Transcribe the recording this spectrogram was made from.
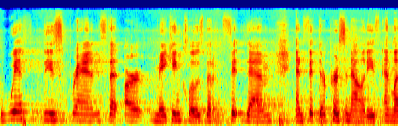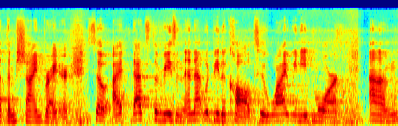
with these brands that are making clothes that fit them and fit their personalities and let them shine brighter. So I, that's the reason, and that would be the call to why we need more. Um,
